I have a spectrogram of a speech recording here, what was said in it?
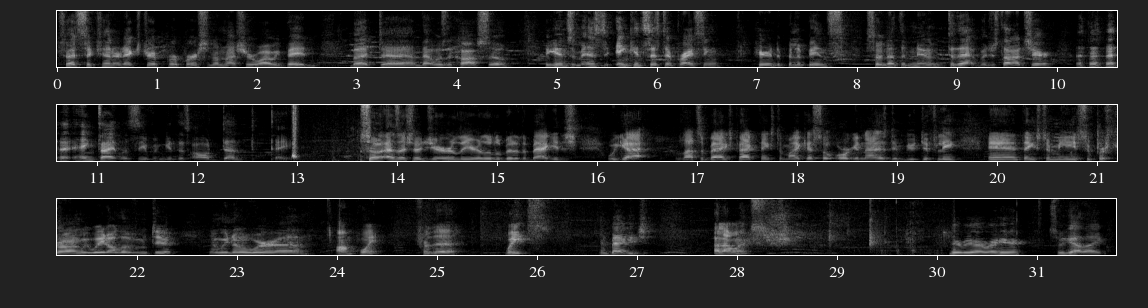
so that's 600 extra per person i'm not sure why we paid but uh, that was the cost so again some ins- inconsistent pricing here in the philippines so nothing new to that but just thought i'd share hang tight let's see if we can get this all done today so as I showed you earlier, a little bit of the baggage. We got lots of bags packed thanks to Micah, so organized and beautifully. And thanks to me, super strong. We weighed all of them too. And we know we're um, on point for the weights and baggage allowance. There we are right here. So we got like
